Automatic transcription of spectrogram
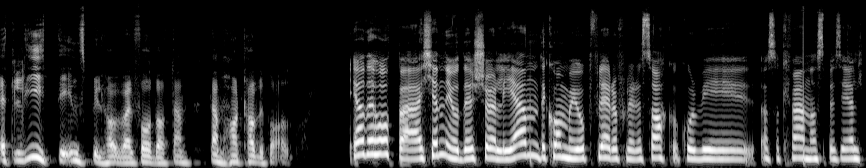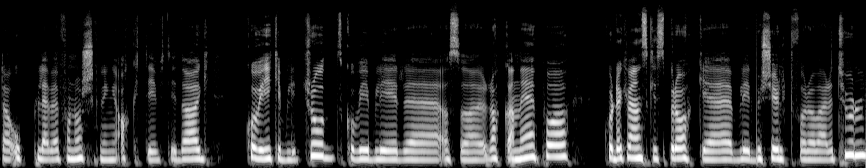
Et lite innspill har vi vel fått, at de, de har tatt det på alvor. Ja, det håper jeg. Jeg kjenner jo det sjøl igjen. Det kommer jo opp flere og flere saker hvor vi, altså kvener spesielt, da, opplever fornorskning aktivt i dag. Hvor vi ikke blir trodd, hvor vi blir eh, altså, rakka ned på. Hvor det kvenske språket blir beskyldt for å være tull.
